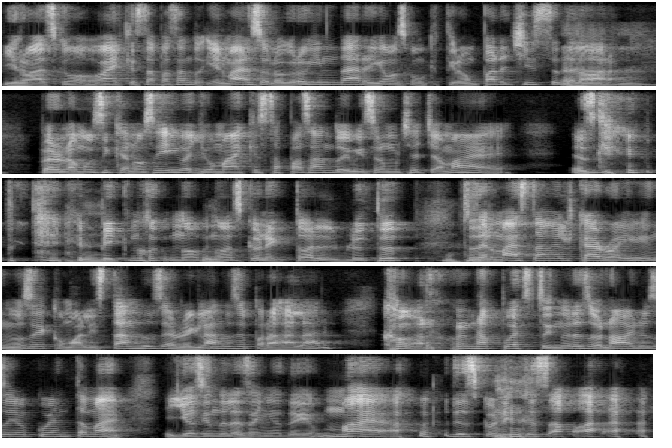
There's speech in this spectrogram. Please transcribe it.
Y el maestro es como, ay, ¿qué está pasando? Y el maestro logró guindar, digamos, como que tiró un par de chistes de la vara. Pero la música no se iba. Yo, madre, ¿qué está pasando? Y me dice la muchacha, madre, es que el pic no, no, no, desconectó el Bluetooth. Entonces el maestro estaba en el carro ahí, no sé, como alistándose, arreglándose para jalar, con Arjona puesto y no le sonaba y no se dio cuenta, madre. Y yo haciéndole señas de, madre, desconecte esa vara.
